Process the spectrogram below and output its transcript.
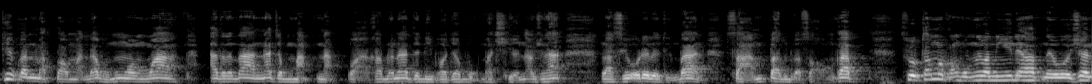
เทียบกันหมัดต่อหมัดแล้วผมมองว่าอาตแลนตาน่าจะหมัดหนักกว่าครับแล้วน่าจะดีพอจะบุกมาเฉือนเอาชนะลาซิโอได้เลยถึงบ้าน 3 ประตูต่อสองครับสรุปทั้งหมดของผมในวันนี้นะครับในเวอร์ชัน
